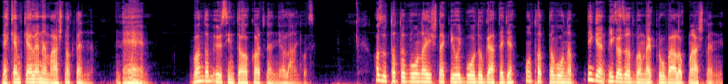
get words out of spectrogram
Nekem kellene másnak lennem. Nem. Vandam őszinte akart lenni a lányhoz. Hazudhatott volna is neki, hogy boldoggá tegye, mondhatta volna, igen, igazad van, megpróbálok más lenni.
